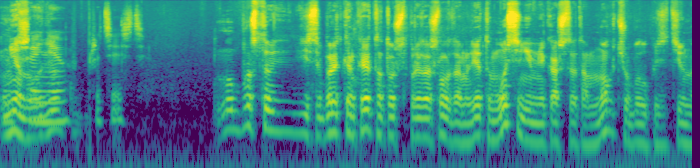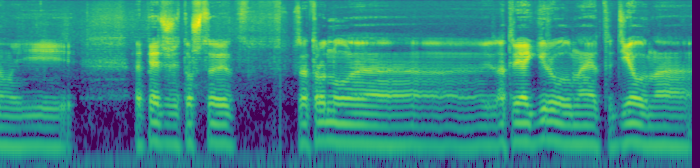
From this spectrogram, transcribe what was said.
улучшения не, ну, в протесте. Ну, просто, если брать конкретно то, что произошло там летом, осенью, мне кажется, там много чего было позитивного. И, опять же, то, что затронуло, э, отреагировал на это дело, на,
